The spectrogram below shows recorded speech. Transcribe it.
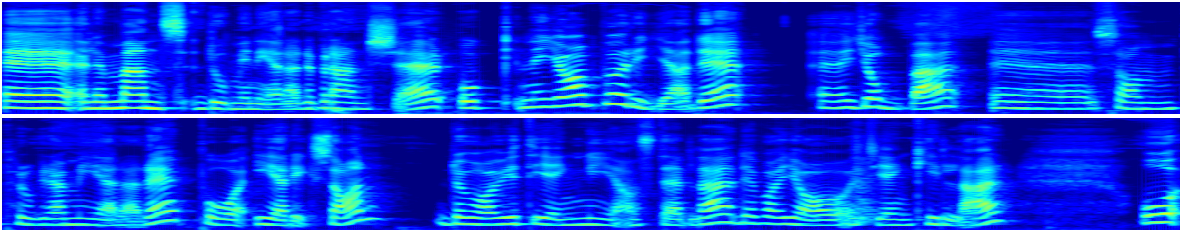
Eh, eller mansdominerade branscher. Och när jag började eh, jobba som programmerare på Ericsson, då var vi ett gäng nyanställda, det var jag och ett gäng killar. Och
